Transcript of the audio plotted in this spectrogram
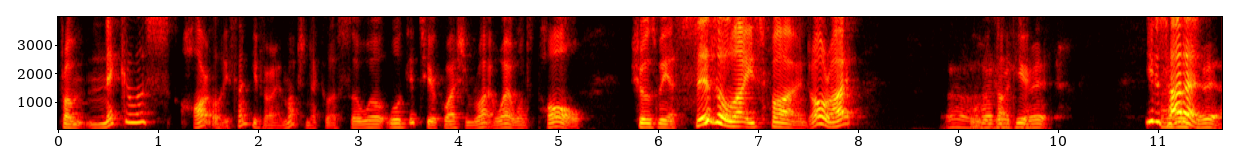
from Nicholas Hartley. Thank you very much, Nicholas. So we'll we'll get to your question right away once Paul shows me a sizzle that he's found. All right. Oh, What we got here? You just How had do I it.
